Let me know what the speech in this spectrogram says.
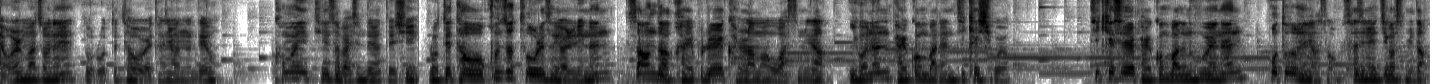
얼마 전에 또 롯데타워에 다녀왔는데요. 커뮤니티에서 말씀드렸듯이 롯데타워 콘서트홀에서 열리는 사운드 아카이브를 관람하고 왔습니다. 이거는 발권받은 티켓이고요. 티켓을 발권받은 후에는 포토존에 가서 사진을 찍었습니다.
